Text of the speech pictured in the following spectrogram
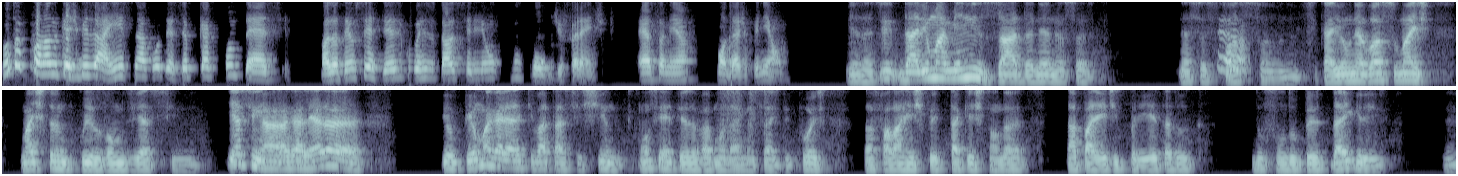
não estou falando que as bizarrices não acontecer porque acontece, mas eu tenho certeza que os resultados seriam um pouco diferentes. Essa é a minha modesta opinião. Verdade. Daria uma amenizada né, nessa, nessa é. situação. É. Né? Ficaria um negócio mais, mais tranquilo, vamos dizer assim. Né? E assim, a, a galera eu tenho uma galera que vai estar assistindo, que com certeza vai mandar mensagem depois, para falar a respeito da questão da, da parede preta, do, do fundo preto da igreja. Né?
